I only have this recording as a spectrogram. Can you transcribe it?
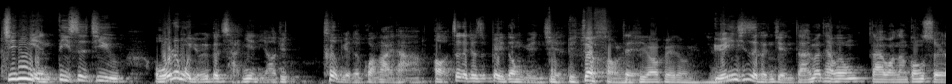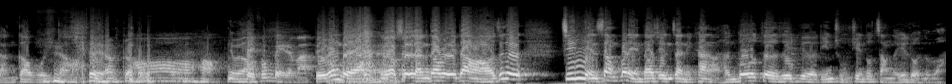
今年第四季。我认为有一个产业你要去特别的关爱它，哦，这个就是被动元件，比较少人提到被动元件。原因其实很简单，因为台湾台湾人讲水人搞味道，水人搞哦，好，有没有？北风北了吗？北风北啊，要水人搞味道啊。这个今年上半年到现在，你看啊，很多的这个零组件都涨了一轮了嘛。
